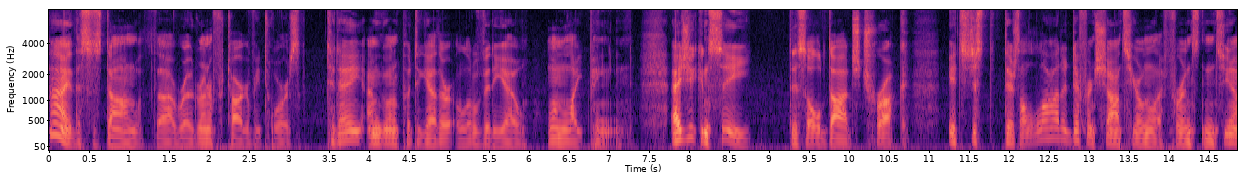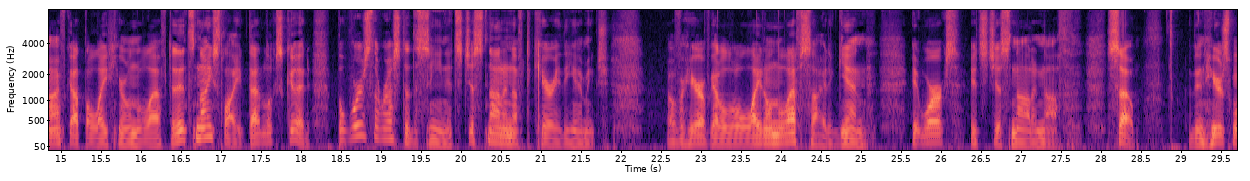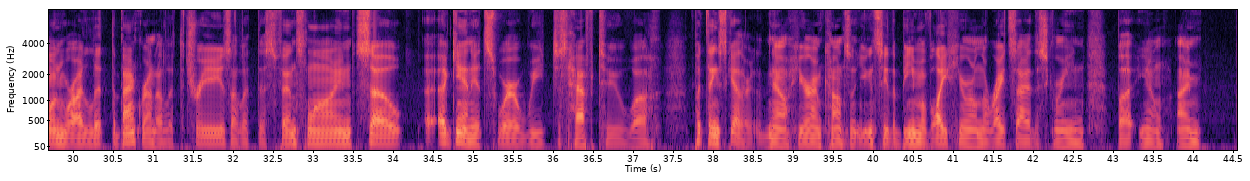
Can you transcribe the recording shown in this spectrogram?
Hi, this is Don with uh, Roadrunner Photography Tours. Today I'm going to put together a little video on light painting. As you can see, this old Dodge truck, it's just, there's a lot of different shots here on the left. For instance, you know, I've got the light here on the left, and it's nice light, that looks good. But where's the rest of the scene? It's just not enough to carry the image. Over here I've got a little light on the left side. Again, it works, it's just not enough. So, then here's one where I lit the background. I lit the trees, I lit this fence line. So again, it's where we just have to uh, put things together. Now here I'm constant. You can see the beam of light here on the right side of the screen, but you know I'm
